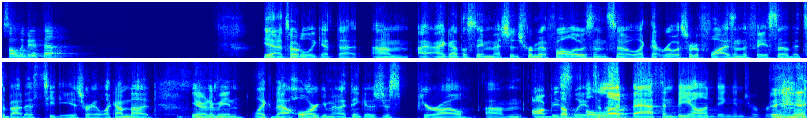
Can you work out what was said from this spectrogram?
So I'll leave it at that. Yeah, I totally get that. Um, I, I got the same message from It Follows, and so like that really sort of flies in the face of it's about STDs, right? Like I'm not, you know what I mean? Like that whole argument, I think is just puerile. Um, obviously, the it's about bloodbath and beyonding interpretation.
